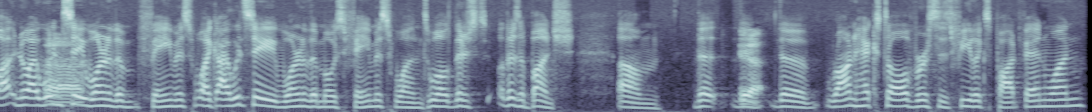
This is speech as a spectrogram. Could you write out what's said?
Uh, no, I wouldn't say Uh, one of the famous. Like I would say one of the most famous ones. Well, there's there's a bunch. Um, the the Yeah. the Ron Hextall versus Felix Potvin one.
